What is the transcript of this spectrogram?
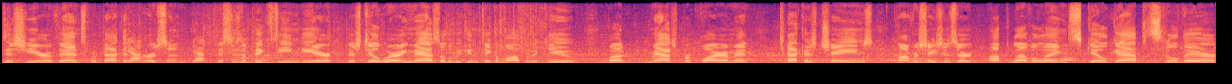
this year events. We're back in yeah. person. Yep. This is a big theme here. They're still wearing masks, although we can take them off with a cube, but mask requirement, tech has changed, conversations are up leveling, skill gaps still there,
